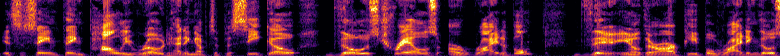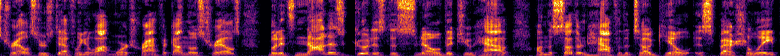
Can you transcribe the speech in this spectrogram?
It's the same thing Polly Road heading up to Piseco. Those trails are rideable there you know there are people riding those trails. There's definitely a lot more traffic on those trails but it's not as good as the snow that you have on the southern half of the tug hill especially.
